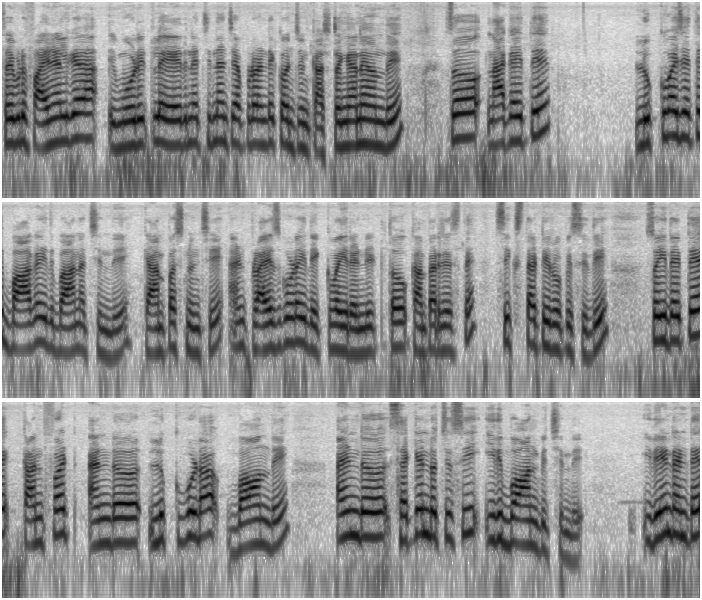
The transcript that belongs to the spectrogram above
సో ఇప్పుడు ఫైనల్గా ఈ మూడిట్లో ఏది నచ్చిందని చెప్పడం అంటే కొంచెం కష్టంగానే ఉంది. సో నాకైతే లుక్ వైజ్ అయితే బాగా ఇది బాగా నచ్చింది క్యాంపస్ నుంచి. అండ్ ప్రైస్ కూడా ఇది ఎక్కువ ఈ రెండింటితో కంపేర్ చేస్తే సిక్స్ థర్టీ రూపీస్ ఇది. సో ఇదైతే కంఫర్ట్ అండ్ లుక్ కూడా బాగుంది. అండ్ సెకండ్ వచ్చేసి ఇది బాగా అనిపించింది. ఇదేంటంటే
